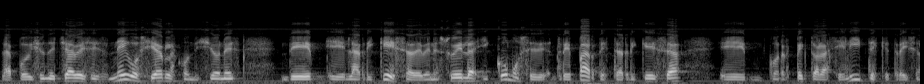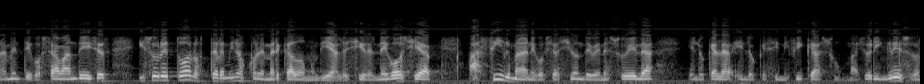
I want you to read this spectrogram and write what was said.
la posición de Chávez es negociar las condiciones de eh, la riqueza de Venezuela y cómo se reparte esta riqueza eh, con respecto a las élites que tradicionalmente gozaban de ellas y sobre todo a los términos con el mercado mundial. Es decir, el negocia afirma la negociación de Venezuela en lo que, en lo que significa su mayor ingreso,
